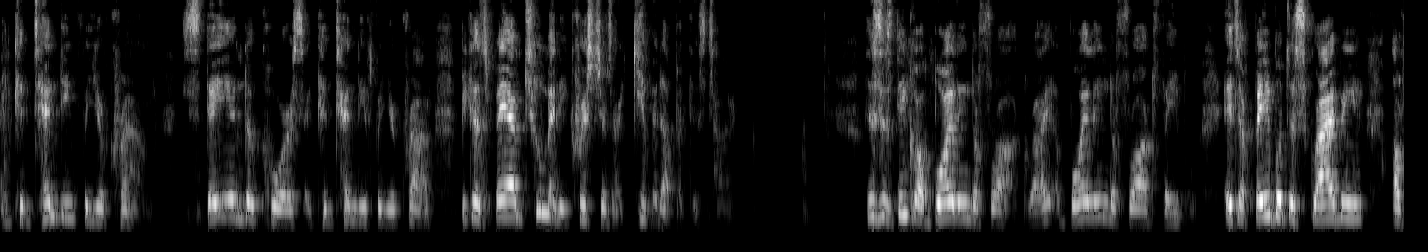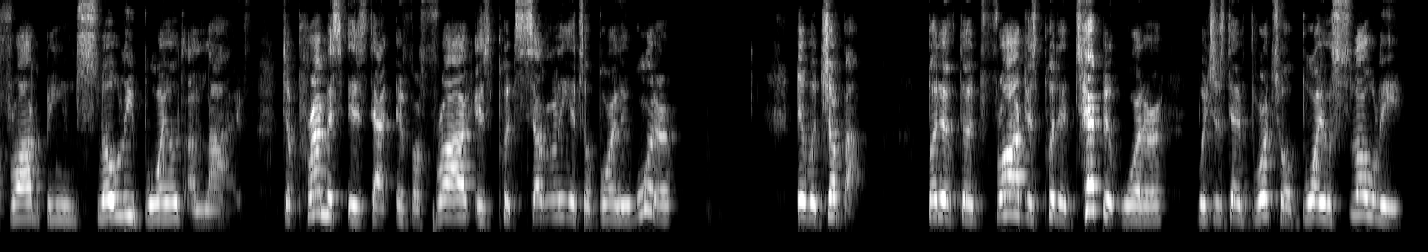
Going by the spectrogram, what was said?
and contending for your crown. Stay in the course and contending for your crown. Because, fam, too many Christians are giving up at this time. This is a thing called boiling the frog, right? A boiling the frog fable. It's a fable describing a frog being slowly boiled alive. The premise is that if a frog is put suddenly into boiling water, it would jump out. But if the frog is put in tepid water, which is then brought to a boil slowly,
